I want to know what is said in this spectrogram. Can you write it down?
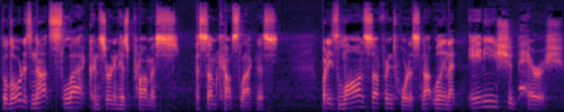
The Lord is not slack concerning his promise, as some count slackness, but he's long suffering toward us, not willing that any should perish,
